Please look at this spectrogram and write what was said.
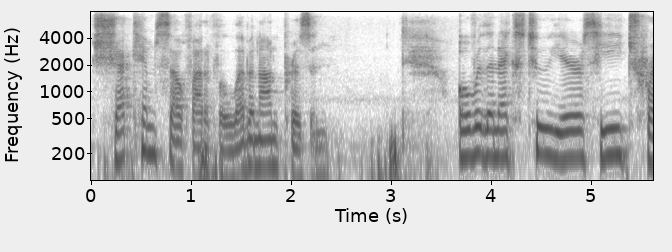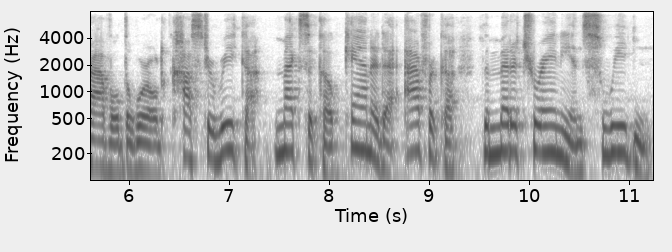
check himself out of the Lebanon prison. Over the next two years, he traveled the world Costa Rica, Mexico, Canada, Africa, the Mediterranean, Sweden,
